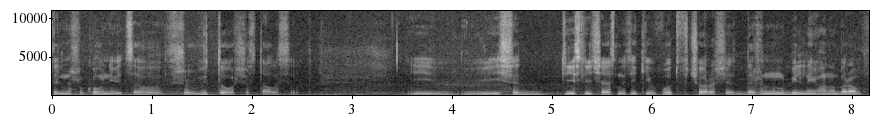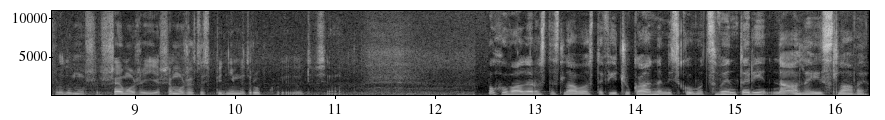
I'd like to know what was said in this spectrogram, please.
сильно шоковані від цього, від того, що сталося. І, і ще, якщо чесно, тільки от вчора ще навіть на мобільний його набирав, подумав, що ще може є, ще може хтось підніме трубку. І от і все. Поховали Ростислава Остафійчука на міському цвинтарі на Алеї Слави.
